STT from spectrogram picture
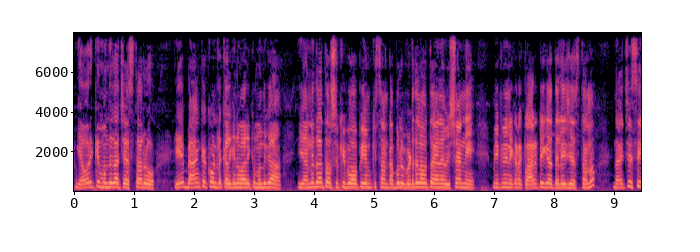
ఎవరికి ముందుగా చేస్తారు? ఏ బ్యాంక్ అకౌంట్లు కలిగిన వారికి ముందుగా ఈ అన్నదాత సుఖీభావ పిఎం కిసాన్ డబ్బులు విడుదలవుతాయనే విషయాన్ని మీకు నేను ఇక్కడ క్లారిటీగా తెలియజేస్తాను. దయచేసి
